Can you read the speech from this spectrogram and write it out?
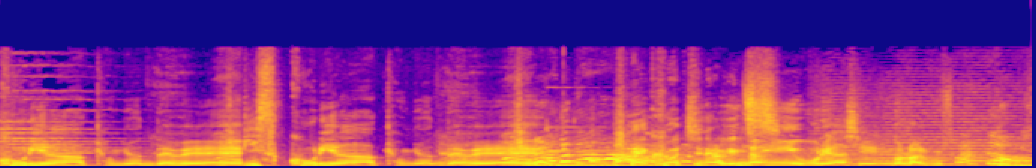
미스코리아 경연대회, 미스코리아 경연대회. 예, 그거 진행을 굉장히 오래 하신 걸로 알고 있어요.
